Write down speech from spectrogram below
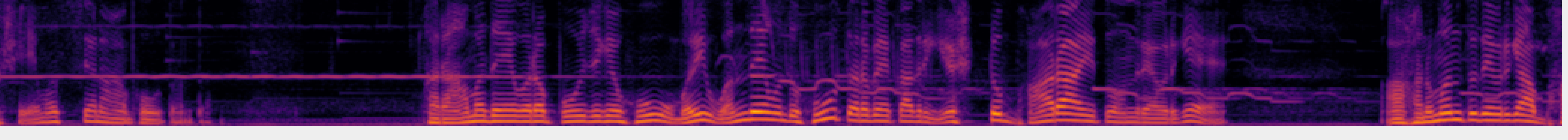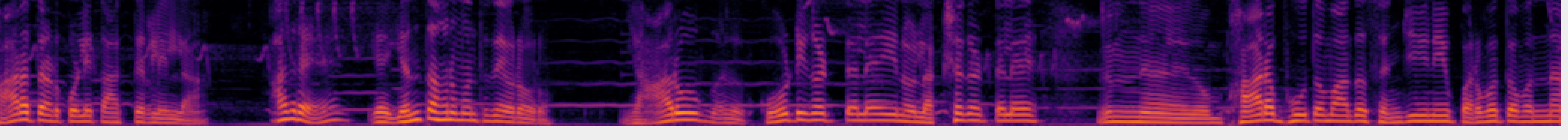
ಕ್ಷೇಮಸ್ಯ ರಾಮದೇವರ ಪೂಜೆಗೆ ಹೂ, ಬರೀ ಒಂದೇ ಒಂದು ಹೂ ತರಬೇಕಾದ್ರೆ ಎಷ್ಟು ಭಾರ ಆಯಿತು ಅಂದರೆ ಅವರಿಗೆ, ಆ ಹನುಮಂತ ದೇವರಿಗೆ ಆ ಭಾರ ತಡ್ಕೊಳ್ಳಿಕ್ಕೆ ಆಗ್ತಿರಲಿಲ್ಲ. ಆದರೆ ಎಂಥ ಹನುಮಂತ ದೇವರವರು ಯಾರು ಕೋಟಿಗಟ್ಟಲೆ, ಏನು ಲಕ್ಷಗಟ್ಟಲೆ ಭಾರಭೂತವಾದ ಸಂಜೀವಿನಿ ಪರ್ವತವನ್ನು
